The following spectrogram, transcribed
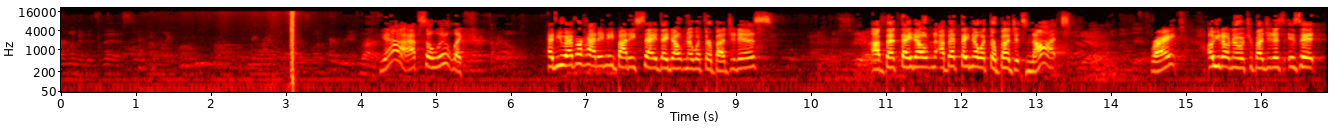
our limit is this. And I'm like, well, I'll rewrite it as appropriate. Right. Yeah, absolutely. And they're thrilled. Have you ever had anybody say they don't know what their budget is? I bet they don't. I bet they know what their budget's not. Right? Oh, you don't know what your budget is? Is it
